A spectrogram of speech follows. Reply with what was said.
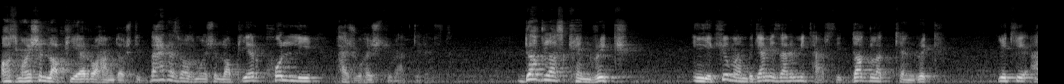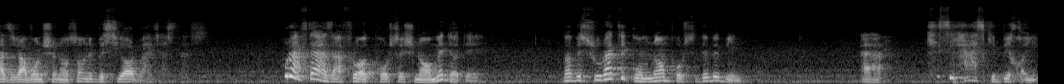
آزمایش لاپیر رو هم داشتید. بعد از آزمایش لاپیر کلی پژوهش صورت گرفت. داگلاس کنریک این یکی رو من بگم یه ذره میترسید. داگلاس کنریک یکی از روانشناسان بسیار برجسته است. او رفته از افراد پرسش نامه داده و به صورت گمنام پرسیده ببین کسی هست که بخوای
